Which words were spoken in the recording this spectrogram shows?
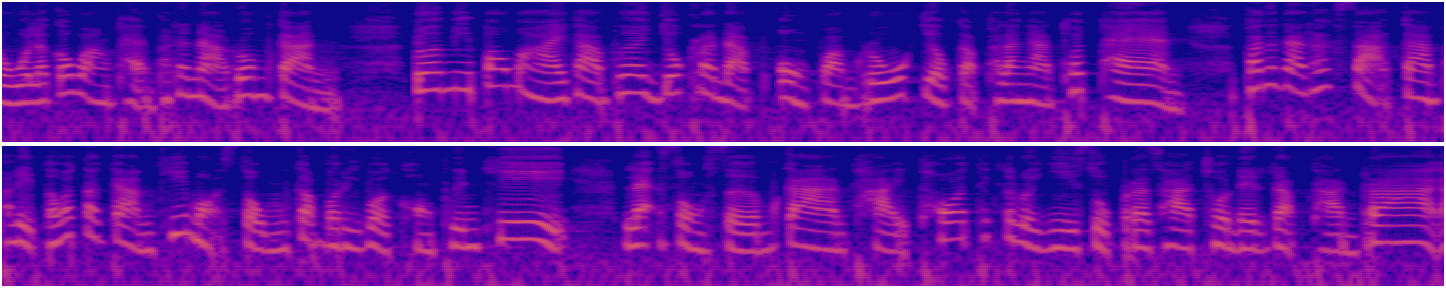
รู้ แล้วก็วางแผนพัฒนาร่วมกัน โดยมีเป้าหมายค่ะ เพื่อยกระดับองค์ความรู้เกี่ยวกับพลังงานทดแทน พัฒนาทักษะการผลิตนวัตกรรมที่เหมาะสมกับบริบทของพื้นที่ และส่งเสริมการถ่ายทอดเทคโนโลยีสู่ประชาชนในระดับฐานราก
